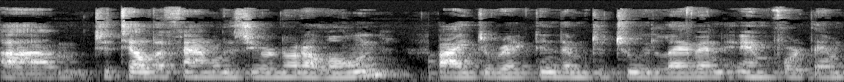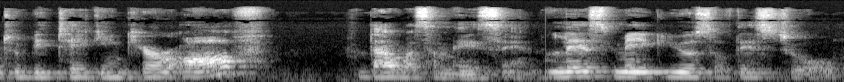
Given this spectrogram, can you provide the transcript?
um, to tell the families you're not alone by directing them to 211 and for them to be taken care of, that was amazing. Let's make use of this tool.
